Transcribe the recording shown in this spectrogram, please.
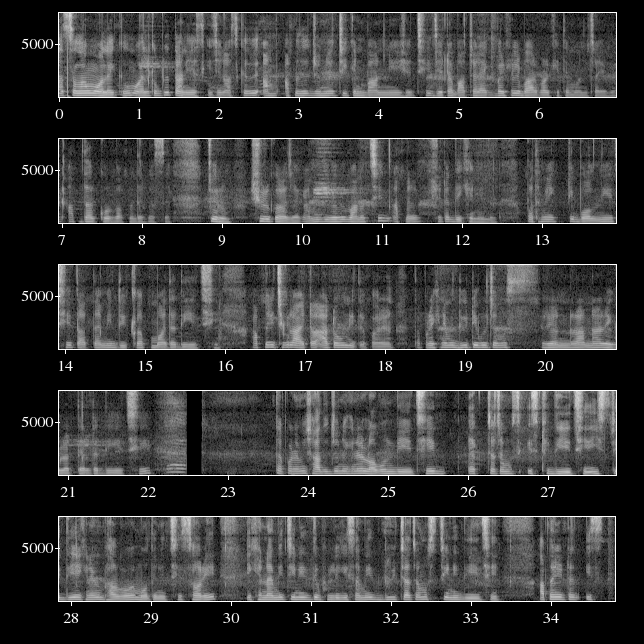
আসসালামু আলাইকুম, welcome to Tania's kitchen. আজকে আপনাদের জন্য চিকেন বান নিয়ে এসেছি, যেটা বাচ্চারা একবার খেলে বারবার খেতে মন চাইবে। আবদার করবে আপনাদের কাছে। চলুন, শুরু করা যাক। আমি কীভাবে বানাচ্ছি, আপনারা সেটা দেখে নেবেন। প্রথমে একটি বল নিয়েছি, তাতে আমি দুই কাপ ময়দা দিয়েছি। আপনার ইচ্ছে করলে আটা, আটাও নিতে পারেন। তারপরে এখানে আমি দুই টেবিল চামচ রান- রান্নার রেগুলার তেলটা দিয়েছি। তারপর আমি স্বাদের জন্য এখানে লবণ দিয়েছি। এক চা চামচ ইস্টি দিয়েছি। ইস্টি দিয়ে এখানে আমি ভালোভাবে মতে নিচ্ছি। সরি এখানে আমি চিনি দিতে ভুলে গেছি। আমি দুই চা চামচ চিনি দিয়েছি। আপনার এটা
